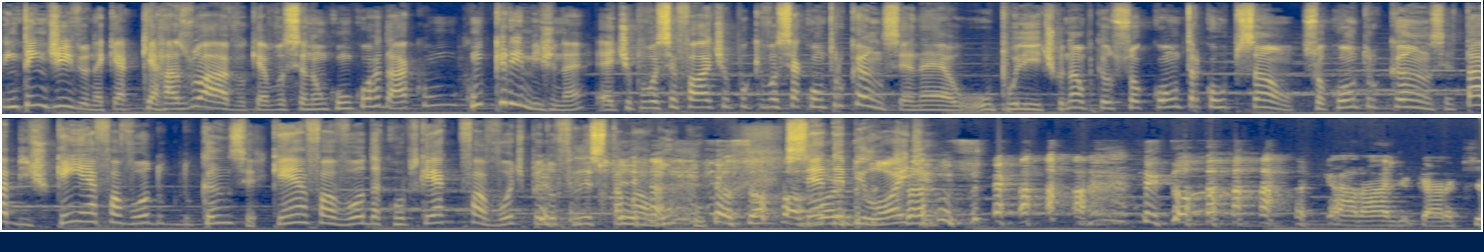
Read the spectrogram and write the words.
entendível, né? Que é, que é razoável, que é você não concordar com, com crimes, né? É tipo você falar, tipo, que você é contra o câncer, né? O, o político. Não, porque eu sou contra a corrupção, sou contra o câncer. Tá, bicho, quem é a favor do, do câncer? Quem é a favor da corrupção? Quem é a favor de pedofilia? Você tá maluco? Eu sou a favor Você é debilóide? então... Caralho, cara, que...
